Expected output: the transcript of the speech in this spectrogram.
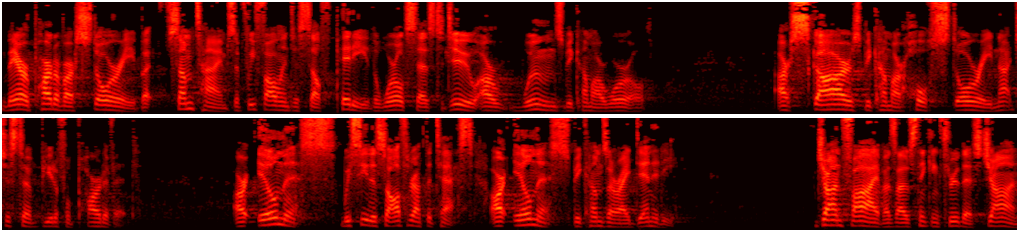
they are part of our story, but sometimes if we fall into self pity, the world says to do, our wounds become our world. Our scars become our whole story, not just a beautiful part of it. Our illness, we see this all throughout the text, our illness becomes our identity. John 5, as I was thinking through this, John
